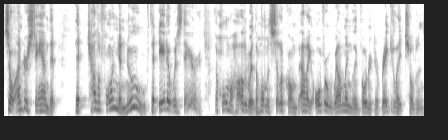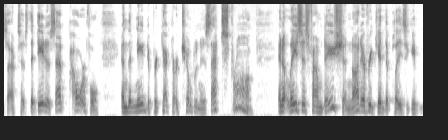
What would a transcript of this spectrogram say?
So understand that that California knew the data was there. The home of Hollywood, the home of Silicon Valley, overwhelmingly voted to regulate children's access. The data is that powerful, and the need to protect our children is that strong. And it lays this foundation. Not every kid that plays a game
